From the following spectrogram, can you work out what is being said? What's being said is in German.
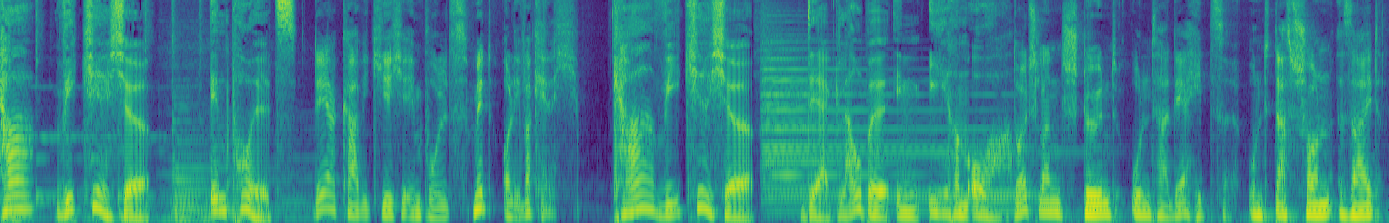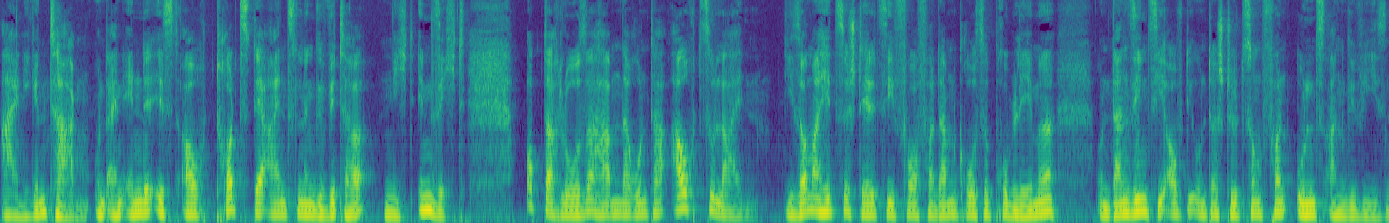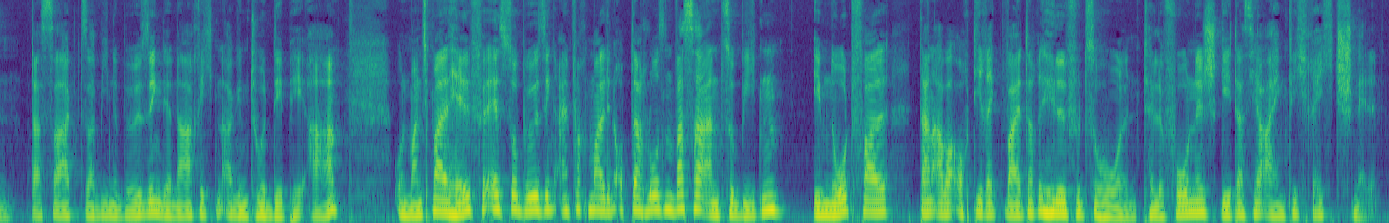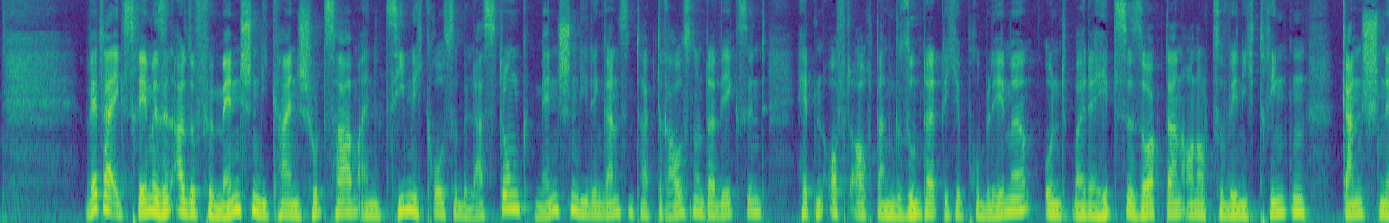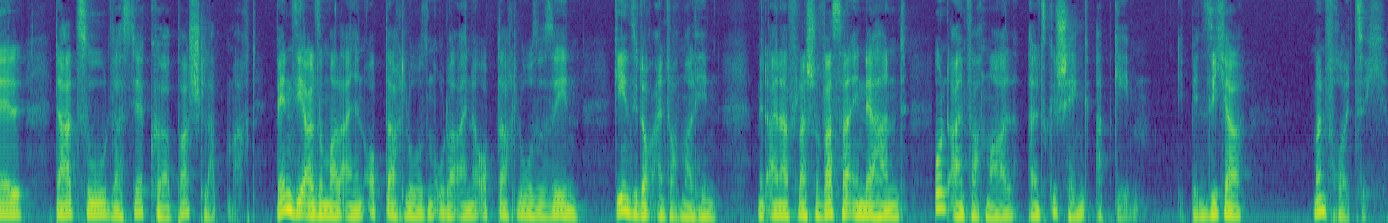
K wie Kirche. Impuls. Der KW Kirche Impuls mit Oliver Kelch. K wie Kirche. Der Glaube in Ihrem Ohr. Deutschland stöhnt unter der Hitze und das schon seit einigen Tagen. Und ein Ende ist auch trotz der einzelnen Gewitter nicht in Sicht. Obdachlose haben darunter auch zu leiden. Die Sommerhitze stellt sie vor verdammt große Probleme und dann sind sie auf die Unterstützung von uns angewiesen. Das sagt Sabine Bösing der Nachrichtenagentur dpa. Und manchmal helfe es, so Bösing einfach mal den Obdachlosen Wasser anzubieten, im Notfall dann aber auch direkt weitere Hilfe zu holen. Telefonisch geht das ja eigentlich recht schnell. Wetterextreme sind also für Menschen, die keinen Schutz haben, eine ziemlich große Belastung. Menschen, die den ganzen Tag draußen unterwegs sind, hätten oft auch dann gesundheitliche Probleme und bei der Hitze sorgt dann auch noch zu wenig Trinken ganz schnell dazu, dass der Körper schlapp macht. Wenn Sie also mal einen Obdachlosen oder eine Obdachlose sehen, gehen Sie doch einfach mal hin mit einer Flasche Wasser in der Hand und einfach mal als Geschenk abgeben. Ich bin sicher, man freut sich.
